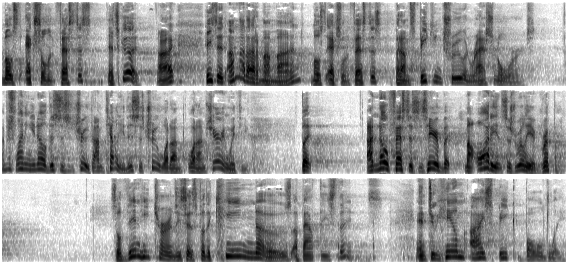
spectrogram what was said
most excellent Festus. That's good. All right. He said, I'm not out of my mind, most excellent Festus, but I'm speaking true and rational words. I'm just letting you know this is the truth. I'm telling you, this is true what I'm, what I'm sharing with you. But I know Festus is here, but my audience is really Agrippa. So then he turns, he says, For the king knows about these things, and to him I speak boldly.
